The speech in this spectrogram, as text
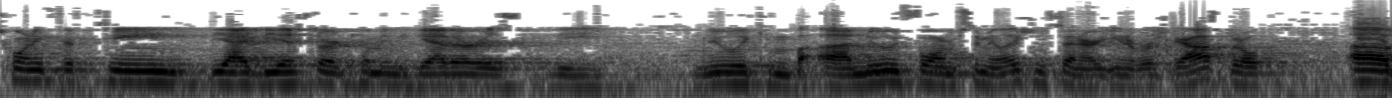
2015, the idea started coming together as the newly uh, newly formed simulation center at University Hospital of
